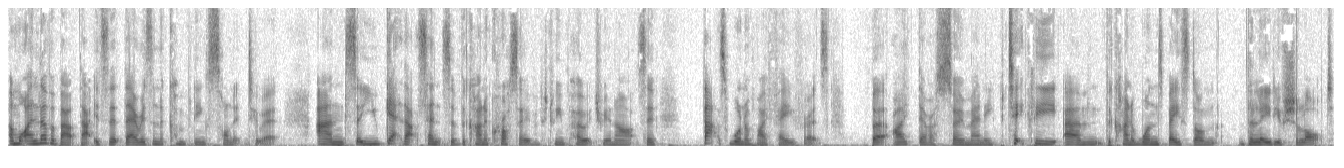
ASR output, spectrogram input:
and what I love about that is that there is an accompanying sonnet to it, and so you get that sense of the kind of crossover between poetry and art. So that's one of my favourites. But I, there are so many, particularly um, the kind of ones based on the Lady of Shalott.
